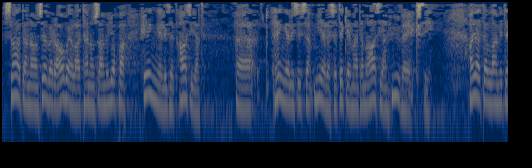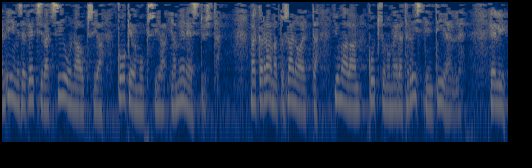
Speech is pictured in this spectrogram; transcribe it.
saatana on sen verran ovella, että hän on saanut jopa hengelliset asiat hengellisissä mielessä tekemään tämän asian hyveeksi. Ajatellaan, miten ihmiset etsivät siunauksia, kokemuksia ja menestystä. Vaikka Raamattu sanoo, että Jumala on kutsunut meidät ristin tielle. Eli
